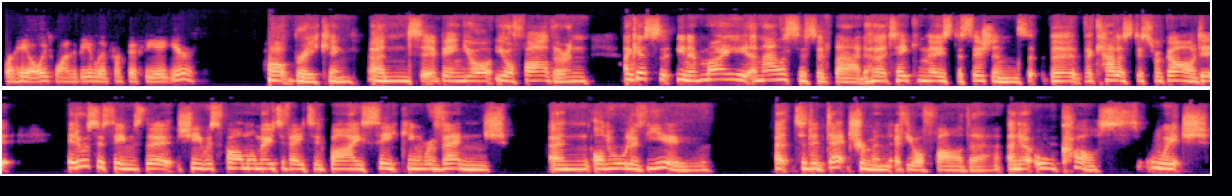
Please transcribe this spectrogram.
where he always wanted to be, lived for 58 years heartbreaking and it being your your father and I guess you know my analysis of that, her taking those decisions, the the callous disregard. It it also seems that she was far more motivated by seeking revenge and on all of you, uh, to the detriment of your father and at all costs, which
